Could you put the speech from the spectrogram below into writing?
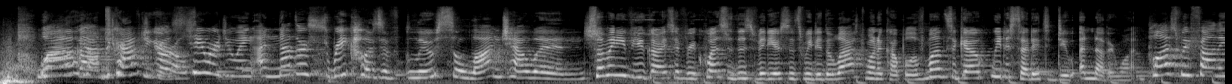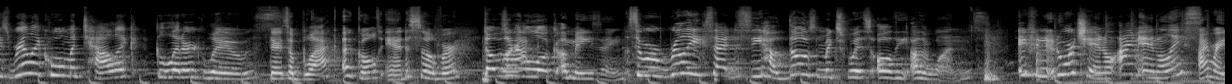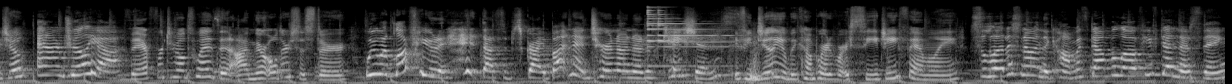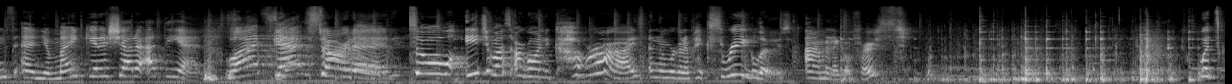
Welcome to Crafty Girls. Today we're doing another three colors of glue slime challenge. So many of you guys have requested this video since we did the last one a couple of months ago. We decided to do another one. Plus we found these really cool metallic glitter glues. There's a black, a gold, and a silver. Those black. are gonna look amazing. So we're really excited to see how those mix with all the other ones. If you're new to our channel, I'm Annelise. I'm Rachel. And I'm Julia. They're fraternal twins and I'm their older sister. We would love for you to hit that subscribe button and turn on notifications. If you do, you'll become part of our CG family. So let us know in the comments down below if you've done those things and you might get a shout out at the end. Let's get started. So each of us are going to cover our eyes and then we're gonna pick three glues. I'm gonna go first.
